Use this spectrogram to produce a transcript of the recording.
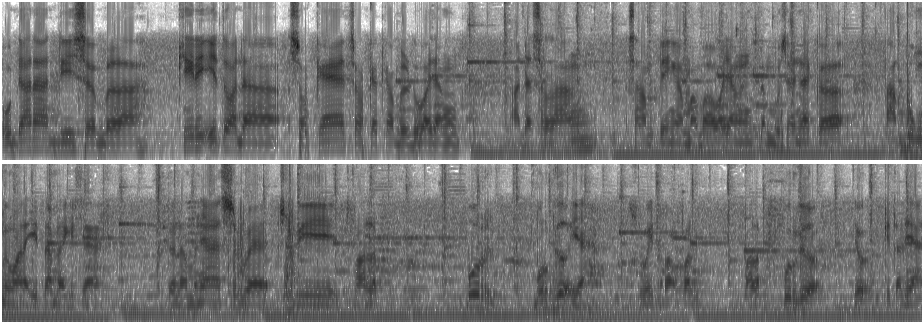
udara di sebelah kiri itu ada soket soket kabel dua yang ada selang samping sama bawah yang tembusannya ke tabung yang warna hitam ya guys ya. Itu namanya sweet valve pur purge ya. Sweet valve valve purge. Yuk kita lihat.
